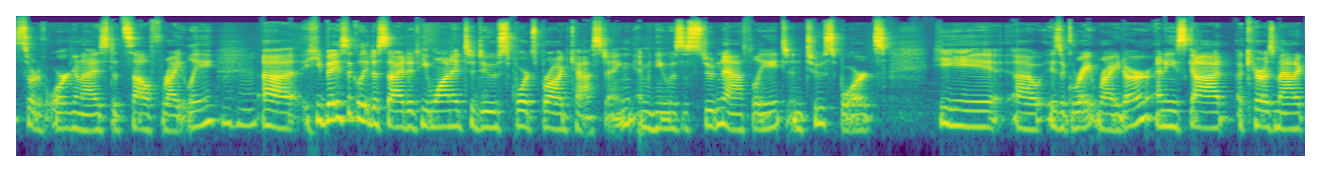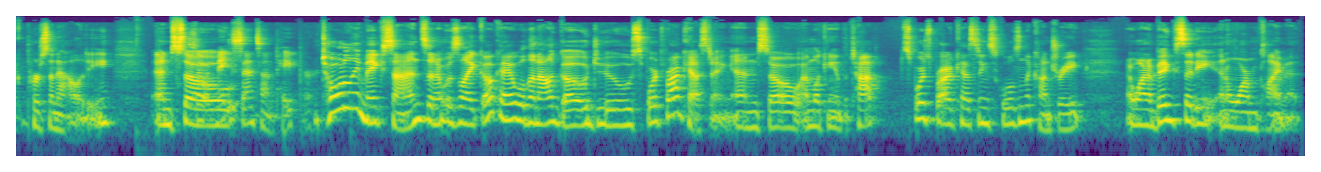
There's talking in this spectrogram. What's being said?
sort of organized itself rightly. Mm-hmm. Uh, he basically decided he wanted to do sports broadcasting. I mean, he was a student athlete in two sports he uh, is a great writer and he's got a charismatic personality. And so, so it makes sense on paper. Totally makes sense. And it was like, okay, well, then I'll go do sports broadcasting. And so I'm looking at the top sports broadcasting schools in the country. I want a big city and a warm climate.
